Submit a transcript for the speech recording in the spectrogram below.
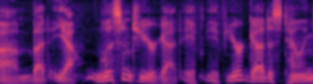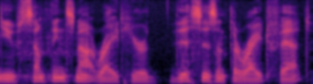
Um, but yeah, listen to your gut. If if your gut is telling you something's not right here, this isn't the right fit,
